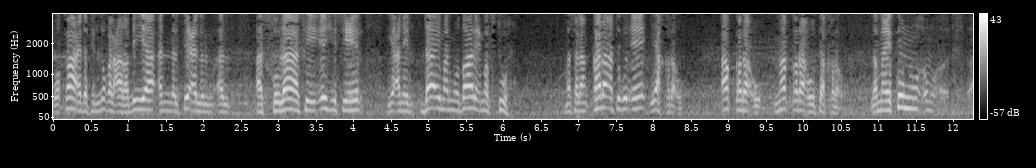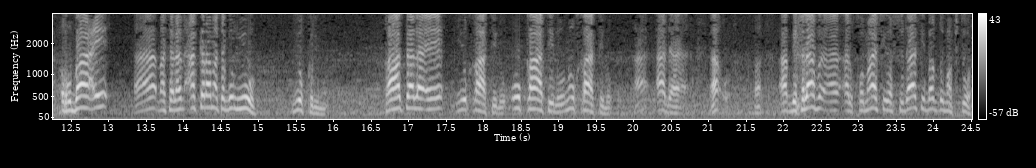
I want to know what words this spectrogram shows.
وقاعدة في اللغة العربية أن الفعل الثلاثي إيش يصير؟ يعني دائما المضارع مفتوح. مثلا قرأ تقول إيه؟ يقرأ. أقرأ نقرأ تقرأ. لما يكون رباعي مثلا أكرم تقول يو يكرم. قاتل إيه؟ يقاتل. أقاتل نقاتل. هذا بخلاف الخماسي والسداسي برضه مفتوح.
